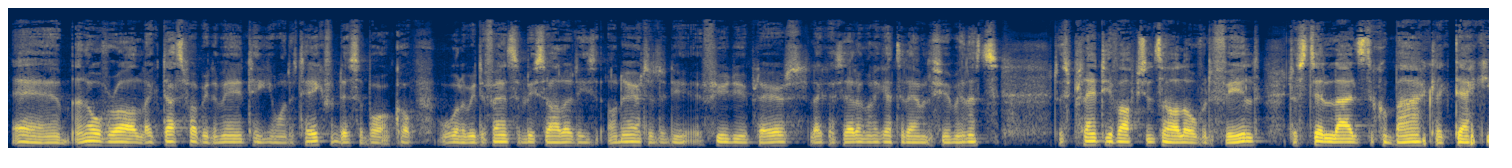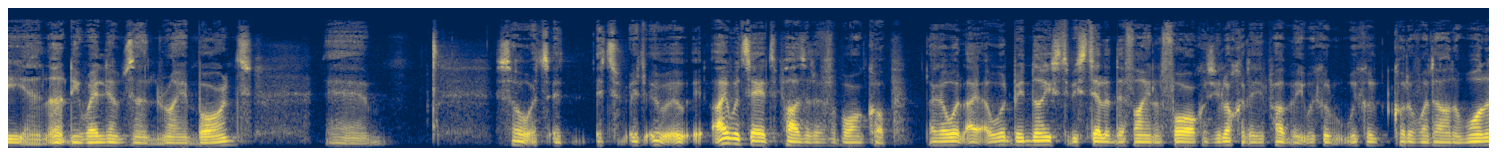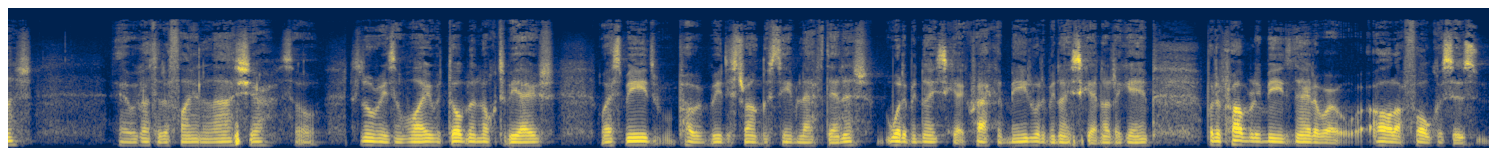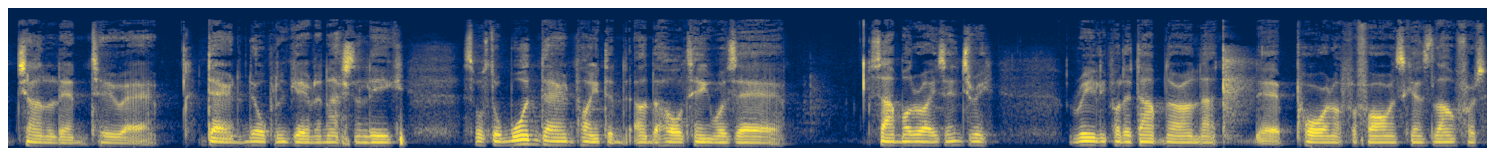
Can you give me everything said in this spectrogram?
Um, and overall, like that's probably the main thing you want to take from this O'Byrne Cup. We're going to be defensively solid. He's unearthed a, new, a few new players. Like I said, I'm going to get to them in a few minutes. There's plenty of options all over the field. There's still lads to come back like Decky and Anthony Williams and Ryan Burns. Um, so it's it, it's it, it, it, I would say it's positive for O'Byrne Cup. Like I would, I, it would be nice to be still in the final four because you look at it, you probably we could we could could have went on and won it. Uh, we got to the final last year, so there's no reason why. With Dublin look to be out, Westmeath would probably be the strongest team left in it. Would have been nice to get a crack at Meath. Would have been nice to get another game, but it probably means now that we're all our focus is channeled into uh, down in the opening game of the National League. I suppose the one down point in, on the whole thing was. Uh, Sam Mulroy's injury really put a dampener on that uh, poor enough performance against Longford.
